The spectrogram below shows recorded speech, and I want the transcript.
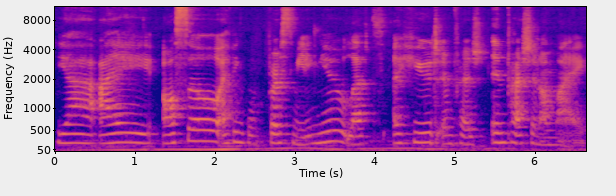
Yeah, I also I think first meeting you left a huge impression impression on my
